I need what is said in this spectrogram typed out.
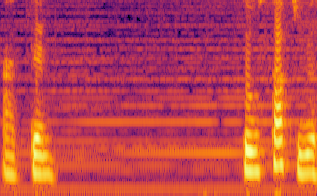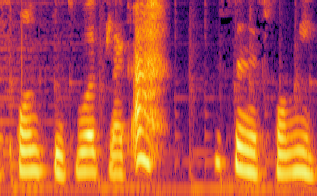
at them. They will start to respond with words like, ah, this thing is for me.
